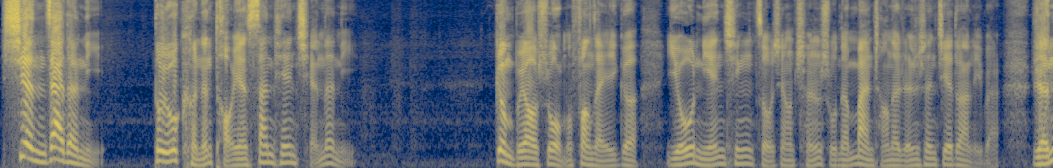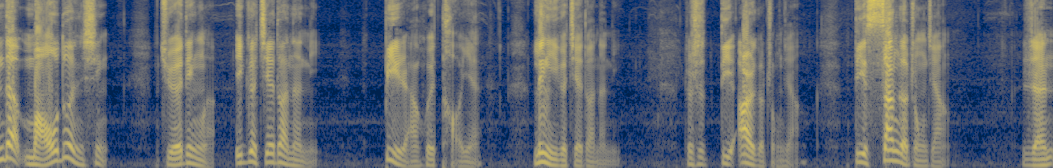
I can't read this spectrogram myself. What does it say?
现在的你都有可能讨厌三天前的你，更不要说我们放在一个由年轻走向成熟的漫长的人生阶段里边，人的矛盾性决定了一个阶段的你必然会讨厌另一个阶段的你，这是第二个终将，第三个终将。人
